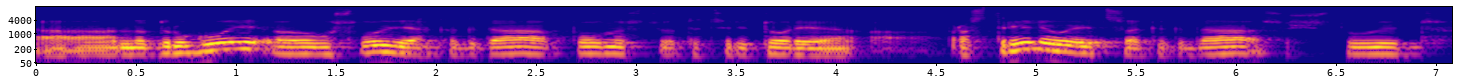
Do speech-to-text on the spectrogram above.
на другой в условиях, когда полностью эта территория простреливается, когда существует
